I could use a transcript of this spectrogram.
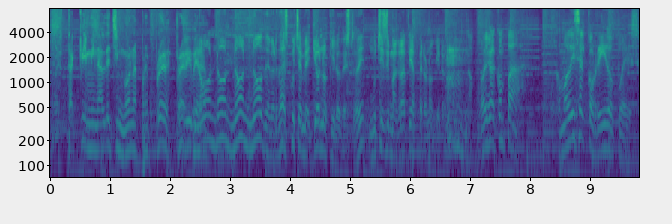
Está criminal de chingona. Prue- Pruebe, pruebe y verá. No, no, no, no, de verdad, escúcheme, yo no quiero de esto, ¿eh? Muchísimas gracias, pero no quiero. No. Oiga, compa, como dice el corrido, pues.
